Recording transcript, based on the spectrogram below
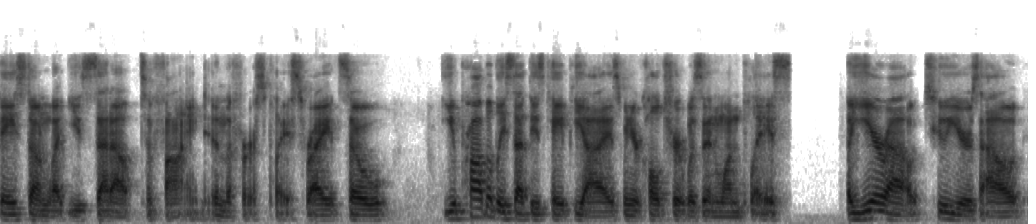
based on what you set out to find in the first place, right? So you probably set these KPIs when your culture was in one place. A year out, two years out,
